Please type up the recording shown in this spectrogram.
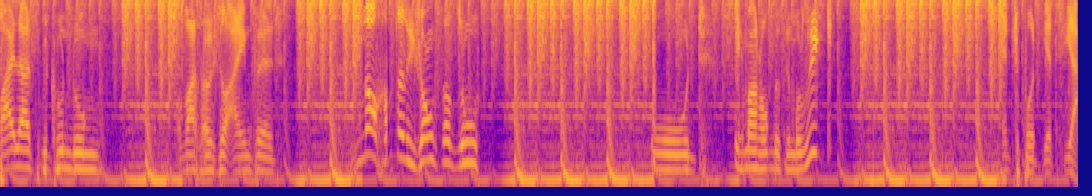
Beileidsbekundungen was euch so einfällt. Noch habt ihr die Chance dazu. Und ich mache noch ein bisschen Musik. Endspurt jetzt, ja.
